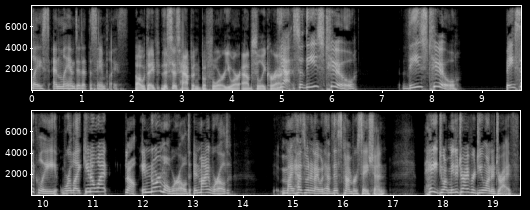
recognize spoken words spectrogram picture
place and landed at the same place. oh, this has happened before. You are absolutely correct. Yeah. So these two, these two basically were like, you know what? No, in normal world, in my world, my husband and I would have this conversation. Hey, do you want me to drive or do you want to drive?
